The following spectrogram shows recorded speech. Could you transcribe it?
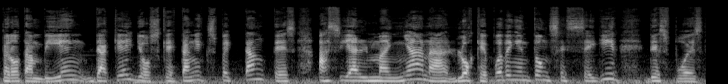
pero también de aquellos que están expectantes hacia el mañana, los que pueden entonces seguir después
